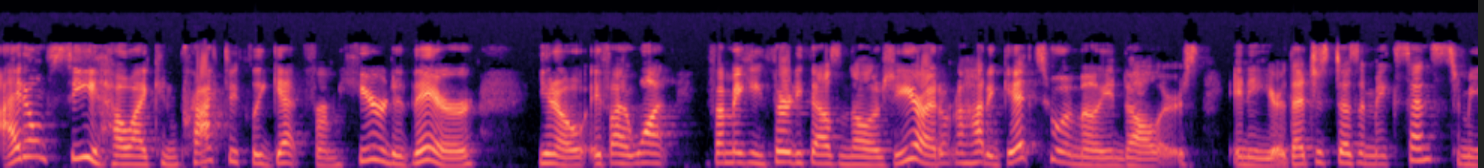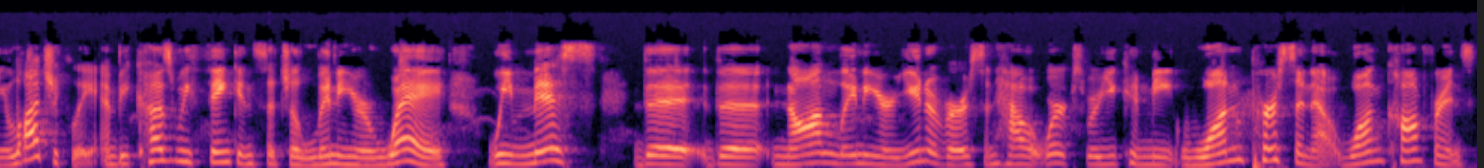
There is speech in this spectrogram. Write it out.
I don't see how I can practically get from here to there. You know, if I want if I'm making $30,000 a year, I don't know how to get to a million dollars in a year. That just doesn't make sense to me logically. And because we think in such a linear way, we miss the the non-linear universe and how it works where you can meet one person at one conference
